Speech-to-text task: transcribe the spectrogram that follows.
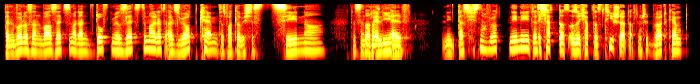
Dann wurde es dann, war das letzte Mal, dann durften wir das letzte Mal das als WordCamp, das war glaube ich das Zehner, das in Berlin. 11. Nee, das hieß noch Word, nee, nee, das. Ich habe das, also ich habe das T-Shirt auf dem steht WordCamp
